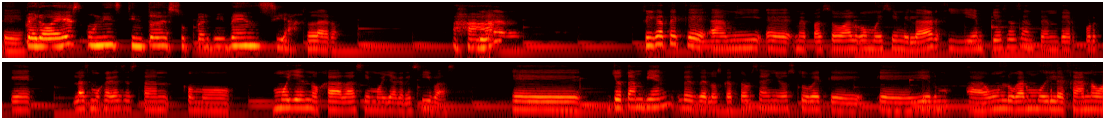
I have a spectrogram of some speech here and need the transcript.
Sí. Pero es un instinto de supervivencia. Claro. Ajá. Claro. Fíjate que a mí eh, me pasó algo muy similar y empiezas a entender por qué las mujeres están como muy enojadas y muy agresivas. Eh, yo también desde los 14 años tuve que, ir a un lugar muy lejano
